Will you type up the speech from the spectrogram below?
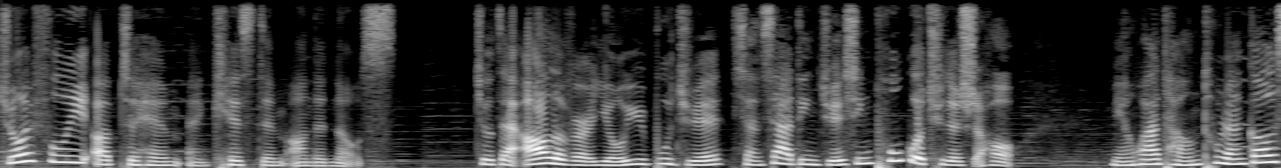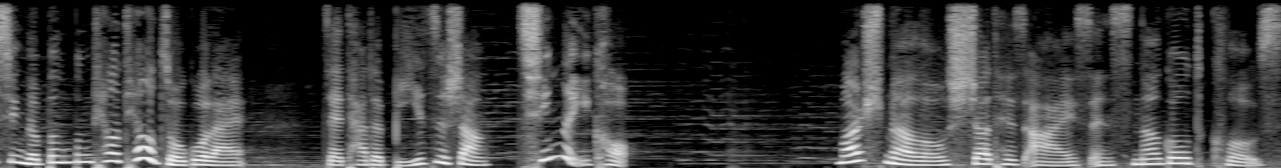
joyfully up to him and kissed him on the nose. 就在 Oliver 犹豫不决，想下定决心扑过去的时候，棉花糖突然高兴地蹦蹦跳跳走过来，在他的鼻子上 亲了一口。Marshmallow shut his eyes and snuggled close,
